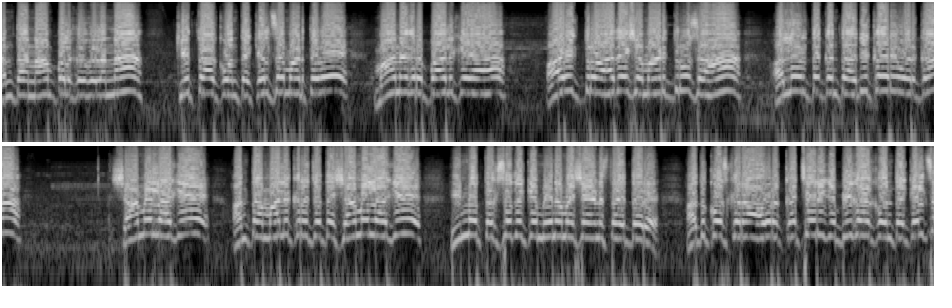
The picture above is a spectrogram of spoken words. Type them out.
ಅಂಥ ನಾಮಫಲಕಗಳನ್ನು ಕಿತ್ತಾಕುವಂಥ ಕೆಲಸ ಮಾಡ್ತೇವೆ. ಮಹಾನಗರ ಪಾಲಿಕೆಯ ಆಯುಕ್ತರು ಆದೇಶ ಮಾಡಿದ್ರು ಸಹ ಅಲ್ಲಿರ್ತಕ್ಕಂಥ ಅಧಿಕಾರಿ ವರ್ಗ ಶಾಮೀಲಾಗಿ ಅಂತ ಮಾಲೀಕರ ಜೊತೆ ಶಾಮೀಲಾಗಿ ಇನ್ನೂ ತಗ್ಸೋದಕ್ಕೆ ಮೀನಮೇಷ ಎಣಿಸ್ತಾ ಇದ್ದಾರೆ. ಅದಕ್ಕೋಸ್ಕರ ಅವರ ಕಚೇರಿಗೆ ಬೀಗ ಹಾಕುವಂಥ ಕೆಲಸ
